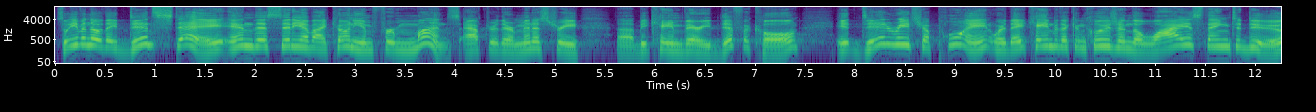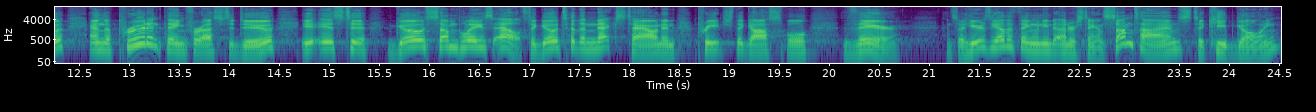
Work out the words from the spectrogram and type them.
So even though they did stay in this city of Iconium for months after their ministry uh, became very difficult, it did reach a point where they came to the conclusion the wise thing to do and the prudent thing for us to do is to go someplace else, to go to the next town and preach the gospel there. And so here's the other thing we need to understand. Sometimes to keep going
